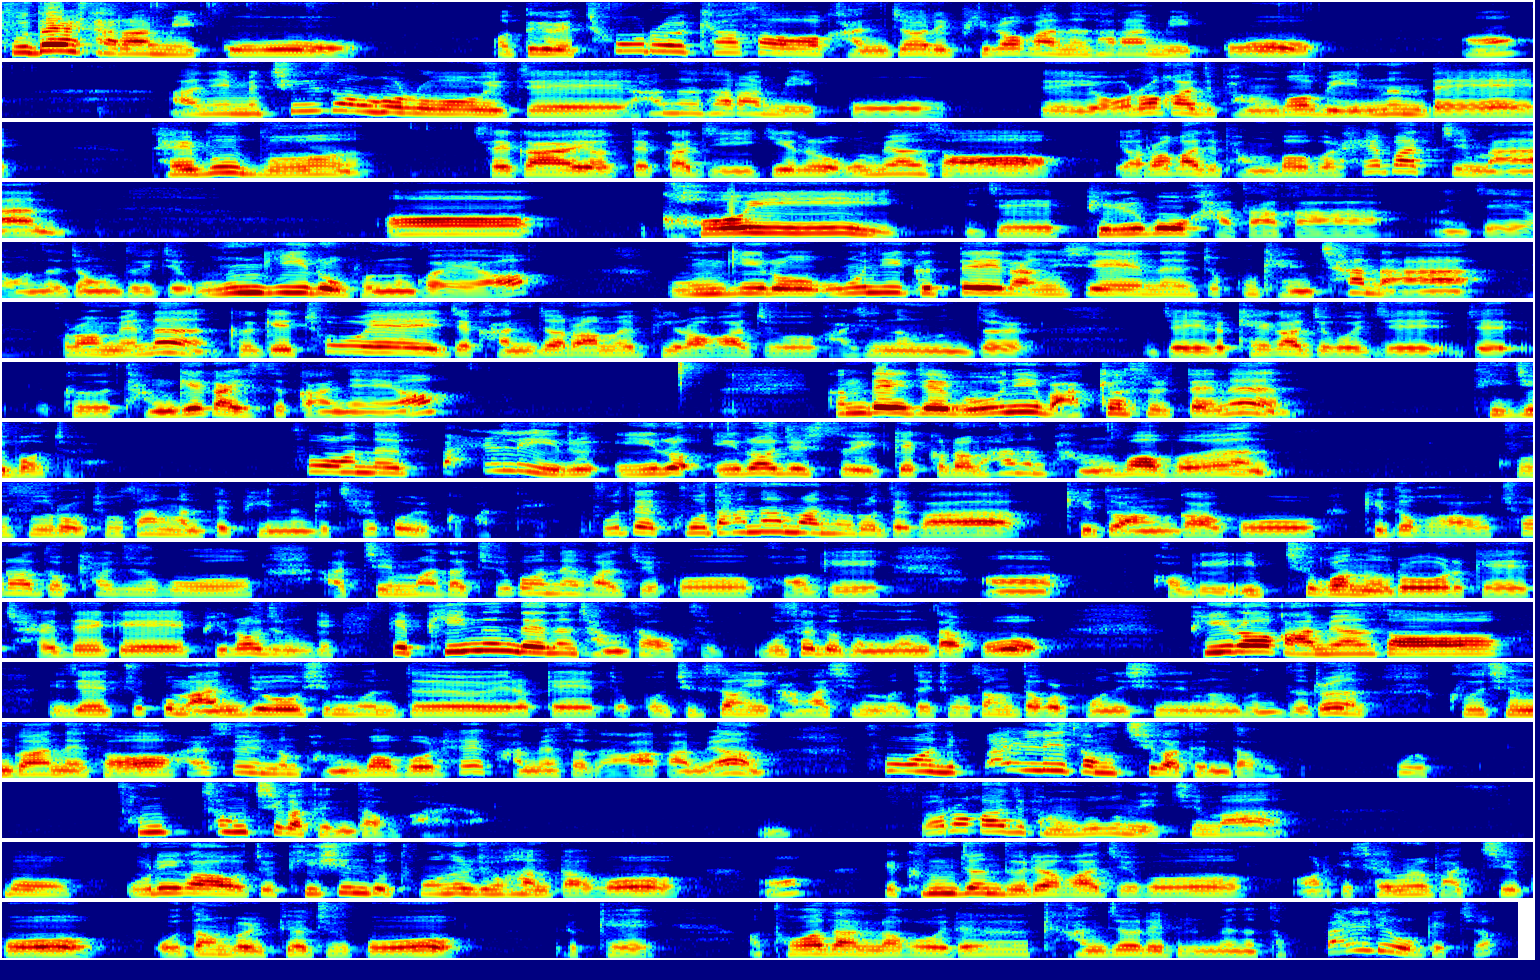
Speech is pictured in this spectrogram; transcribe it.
구달 사람이 있고 어떻게 왜 초를 켜서 간절히 빌어가는 사람이 있고 어 아니면 취성으로 이제 하는 사람이 있고 이제 여러 가지 방법이 있는데 대부분 제가 여태까지 이 길을 오면서 여러 가지 방법을 해봤지만 어 거의 이제 빌고 가다가 이제 어느 정도 이제 운기로 보는 거예요. 운기로 운이 그때 당시에는 조금 괜찮아. 그러면은 그게 초에 이제 간절함을 빌어가지고 가시는 분들 이제 이렇게 해가지고 이제 이제 그 단계가 있을 거 아니에요. 근데 이제 운이 막혔을 때는 뒤집어져요. 소원을 빨리 이루, 이뤄, 이뤄질 수 있게끔 하는 방법은 굿으로 조상한테 비는 게 최고일 것 같아. 굿에 굿 하나만으로 내가 기도 안 가고 기도 가고 초라도 켜주고 아침마다 출근해가지고 거기 어 거기 입축원으로 이렇게 잘 되게 빌어주는 게 이게 비는 데는 장사 없어 무쇠도 녹는다고 빌어가면서 이제 조금 안 좋으신 분들 이렇게 조금 직성이 강하신 분들 조상덕을 보내시는 분들은 그 중간에서 할 수 있는 방법을 해 가면서 나아가면 소원이 빨리 성취가 된다고 뭐, 성, 성취가 된다고 봐요. 음? 여러 가지 방법은 있지만 뭐 우리가 어제 귀신도 돈을 좋아한다고 어 금전 들여가지고 어, 이렇게 재물 바치고 오당벌 펴주고 이렇게 도와달라고 이렇게 간절히 빌면 더 빨리 오겠죠?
